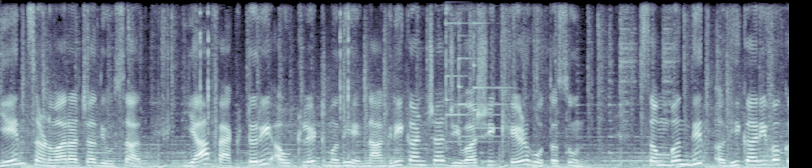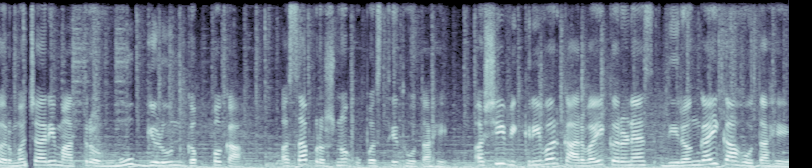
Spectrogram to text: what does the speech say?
येन सणवाराच्या दिवसात या फॅक्टरी आउटलेटमध्ये नागरिकांच्या जीवाशी खेळ होत असून संबंधित अधिकारी व कर्मचारी मात्र मूग गिळून गप्प का असा प्रश्न उपस्थित होत आहे. अशी विक्रीवर कारवाई करण्यास दिरंगाई का होत आहे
